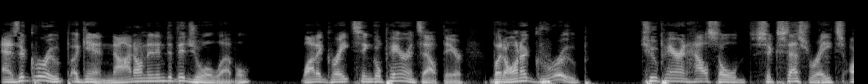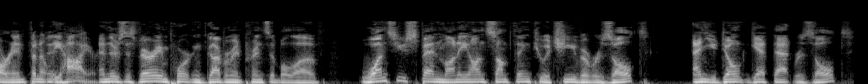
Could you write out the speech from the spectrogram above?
as a group, again, not on an individual level, a lot of great single parents out there, but on a group, two parent household success rates are infinitely higher. And there's this very important government principle of once you spend money on something to achieve a result and you don't get that result,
